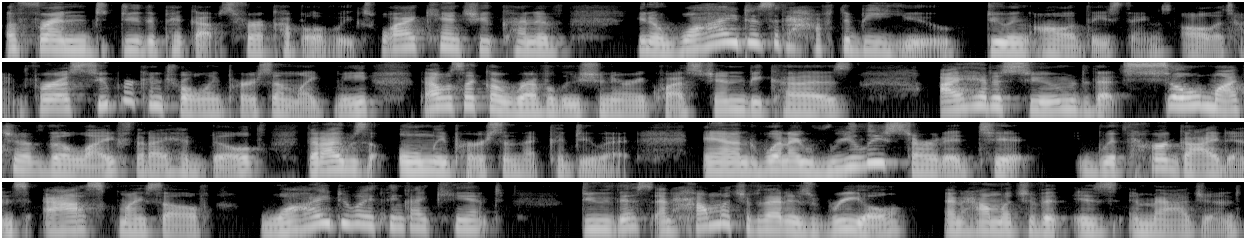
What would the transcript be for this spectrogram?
a friend do the pickups for a couple of weeks? Why can't you kind of, you know, why does it have to be you doing all of these things all the time? For a super controlling person like me, that was like a revolutionary question because I had assumed that so much of the life that I had built that I was the only person that could do it. And when I really started to with her guidance ask myself, why do I think I can't do this and how much of that is real and how much of it is imagined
